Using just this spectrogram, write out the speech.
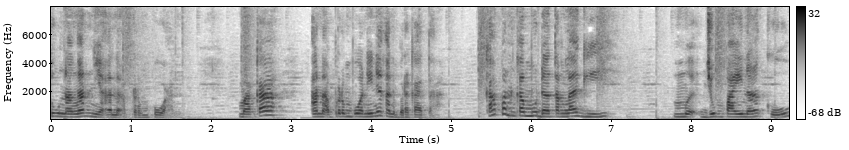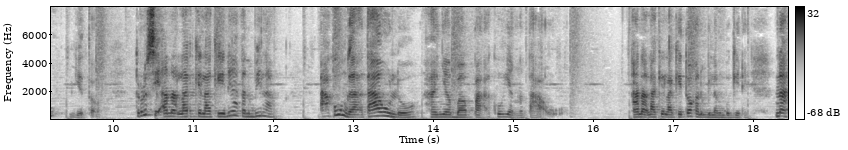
tunangannya anak perempuan, maka anak perempuan ini akan berkata, "Kapan kamu datang lagi jumpain aku?" gitu. Terus si anak laki-laki ini akan bilang, Aku nggak tahu loh, hanya bapakku yang tahu. Anak laki-laki itu akan bilang begini. Nah,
